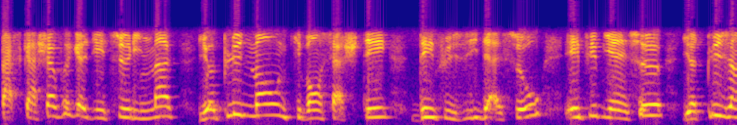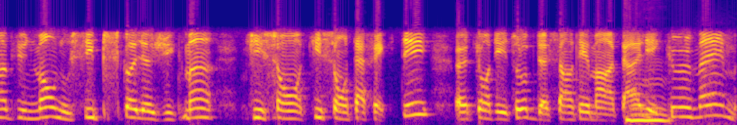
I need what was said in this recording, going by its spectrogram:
Parce qu'à chaque fois qu'il y a des tueries de masse, il y a plus de monde qui vont s'acheter des fusils d'assaut. Et puis, bien sûr, il y a de plus en plus de monde aussi psychologiquement qui sont qui sont affectés, euh, qui ont des troubles de santé mentale et qu'eux-mêmes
